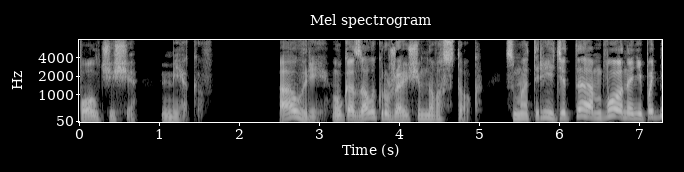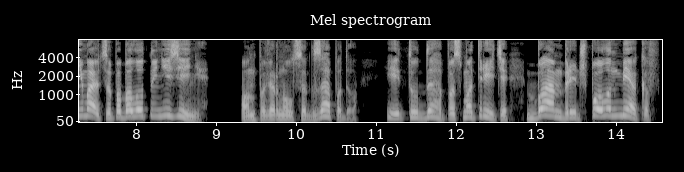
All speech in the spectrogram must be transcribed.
полчища меков. Аури указал окружающим на восток. «Смотрите, там, вон они, поднимаются по болотной низине!» Он повернулся к западу. «И туда, посмотрите, Бамбридж полон меков!»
